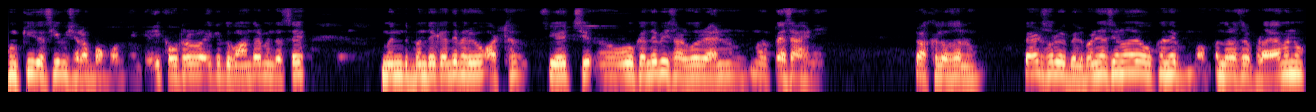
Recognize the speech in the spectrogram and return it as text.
ਹੁਣ ਕੀ ਦੱਸੀ ਵੀ ਸ਼ਰਾਬਾਂ ਬਹੁਤ ਪੀਂਦੇ ਇੱਕ ਹੋਟਲ ਇੱਕ ਦੁਕਾਨਦਾਰ ਮੈਨੂੰ ਦੱਸੇ, ਮੈਨੂੰ ਬੰਦੇ ਕਹਿੰਦੇ ਮੇਰੇ ਕੋਲ 8 ਸੀ ਇਹ ਛੇ- ਉਹ ਕਹਿੰਦੇ ਵੀ ਸਾਡੇ ਕੋਲ ਰਹਿਣ ਨੂੰ ਪੈਸਾ ਹੈ ਨਹੀਂ। ਰੱਖ ਲਓ ਸਾਨੂੰ। 6500 ਰੁਪਏ ਬਿੱਲ ਬਣਿਆ ਸੀ ਉਹਨਾਂ ਦਾ, ਉਹ ਕਹਿੰਦੇ 1500 ਫੜਾਇਆ ਮੈਨੂੰ।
